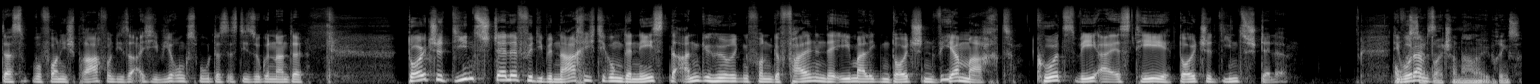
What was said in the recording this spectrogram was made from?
das, wovon ich sprach, von dieser Archivierungswut, das ist die sogenannte Deutsche Dienststelle für die Benachrichtigung der nächsten Angehörigen von Gefallenen der ehemaligen deutschen Wehrmacht, kurz WAST, Deutsche Dienststelle. Die Auch wurde sehr am, deutscher Name übrigens.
